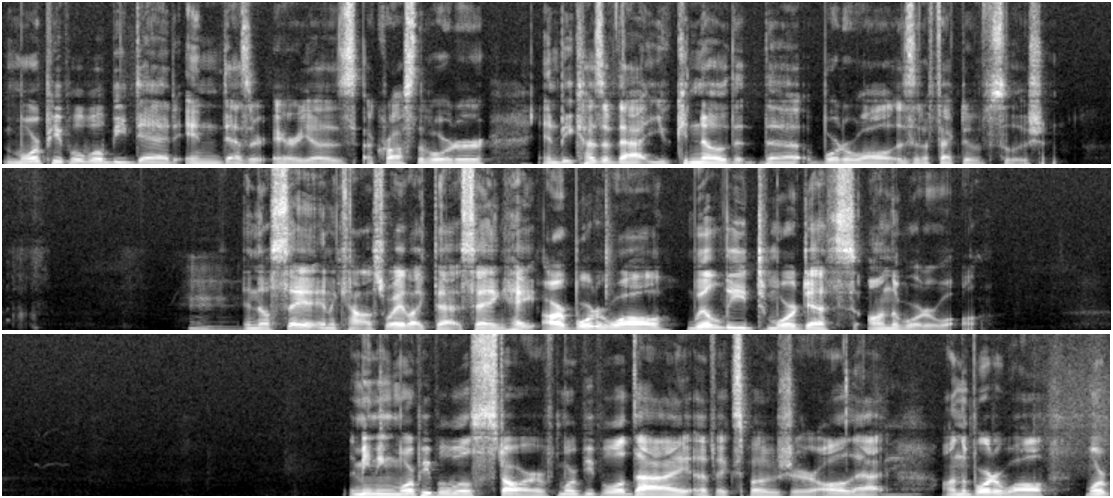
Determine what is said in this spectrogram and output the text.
more people will be dead in desert areas across the border. And because of that you can know that the border wall is an effective solution. Hmm. And they'll say it in a callous way like that saying hey our border wall will lead to more deaths on the border wall. Meaning more people will starve more people will die of exposure all that on the border wall more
